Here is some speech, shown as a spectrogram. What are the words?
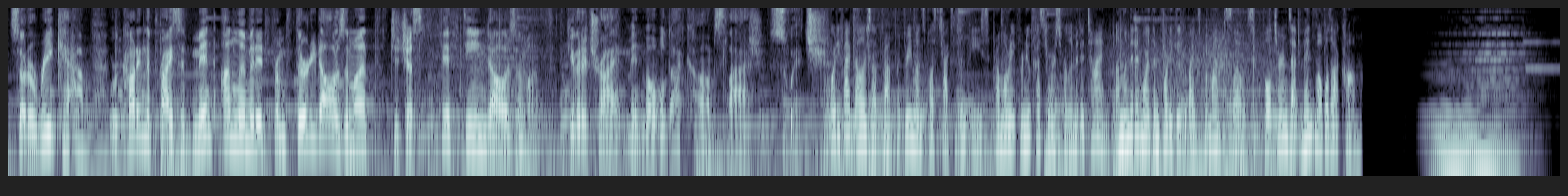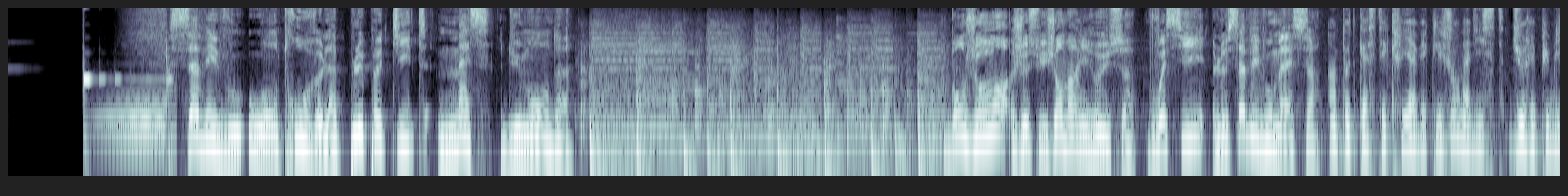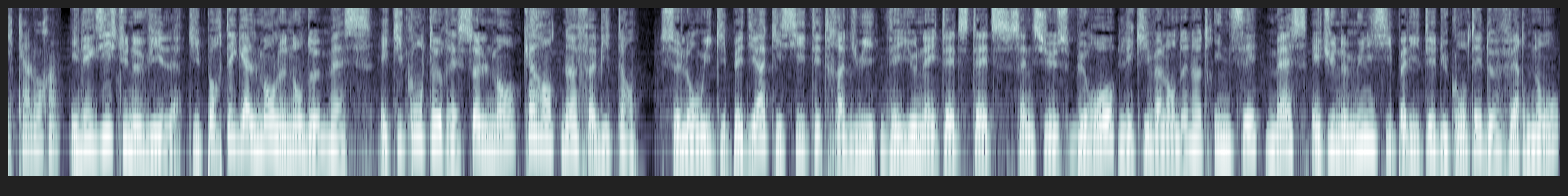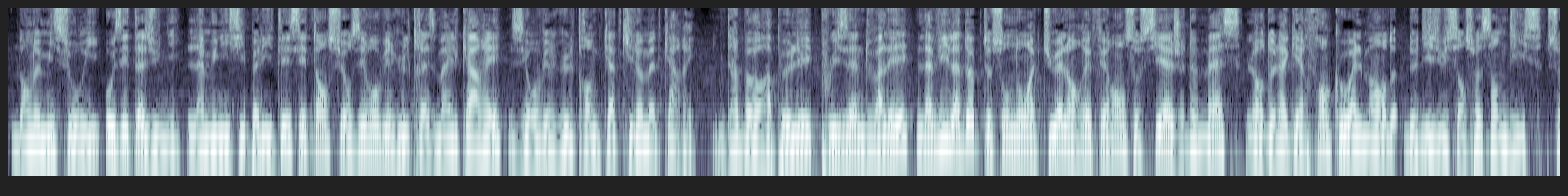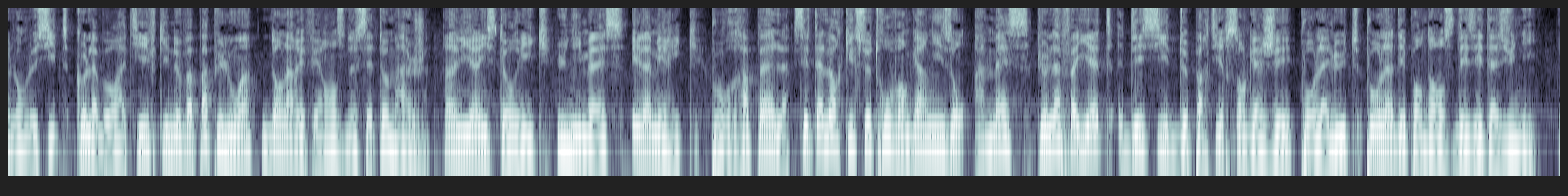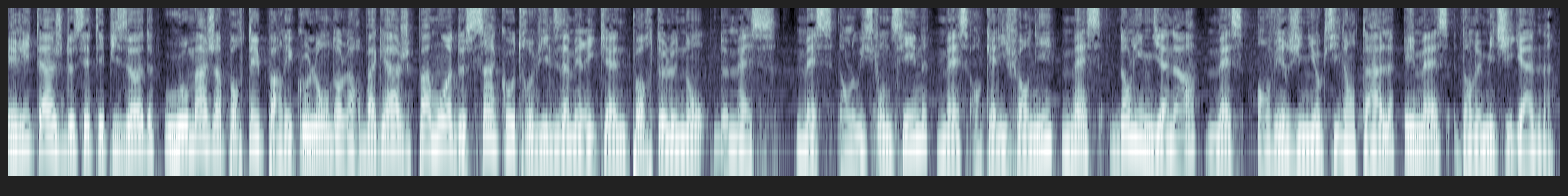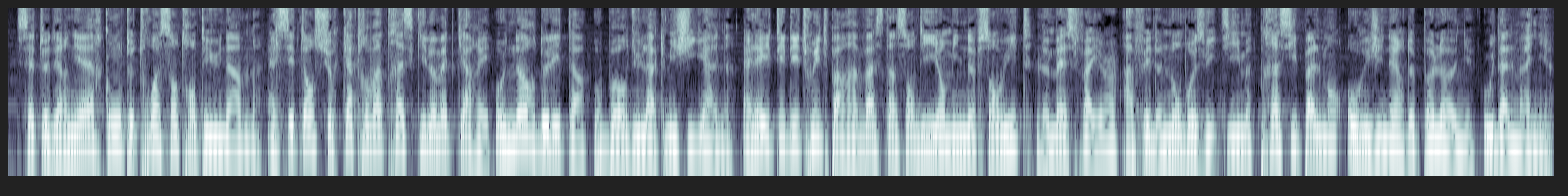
So to recap, we're cutting the price of Mint Unlimited from $30 a month to just $15 a month. Give it a try at mintmobile.com slash switch. $45 upfront for three months plus taxes and fees. Promo rate for new customers for limited time. Unlimited more than 40 gigabytes per month. Slows. Full terms at mintmobile.com. Savez-vous où on trouve la plus petite messe du monde Bonjour, je suis Jean-Marie Russe. Voici le Savez-vous Messe Un podcast écrit avec les journalistes du Républicain Lorrain. Il existe une ville qui porte également le nom de Metz et qui compterait seulement 49 habitants. Selon Wikipédia, qui cite et traduit The United States Census Bureau, l'équivalent de notre INSEE, Metz est une municipalité du comté de Vernon, dans le Missouri, aux États-Unis. La municipalité s'étend sur 0,13 miles carrés, 0,34 km carrés. D'abord appelée Present Valley, la ville adopte son nom actuel en référence au siège de Metz lors de la guerre franco-allemande de 1870, selon le site collaboratif qui ne va pas plus loin dans la référence de cet hommage. Un lien historique Et l'Amérique. Pour rappel, c'est alors qu'il se trouve en garnison à Metz que Lafayette décide de partir s'engager pour la lutte pour l'indépendance des États-Unis. Héritage de cet épisode, ou hommage importé par les colons dans leur bagages, pas moins de cinq autres villes américaines portent le nom de Metz. Metz dans le Wisconsin, Metz en Californie, Metz dans l'Indiana, Metz en Virginie occidentale et Metz dans le Michigan. Cette dernière compte 331 âmes. Elle s'étend sur 93 km au nord de l'État, au bord du lac Michigan. Elle a été détruite par un vaste incendie en 1908. Le Metz Fire a fait de nombreuses victimes, principalement originaires de Pologne ou d'Allemagne.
